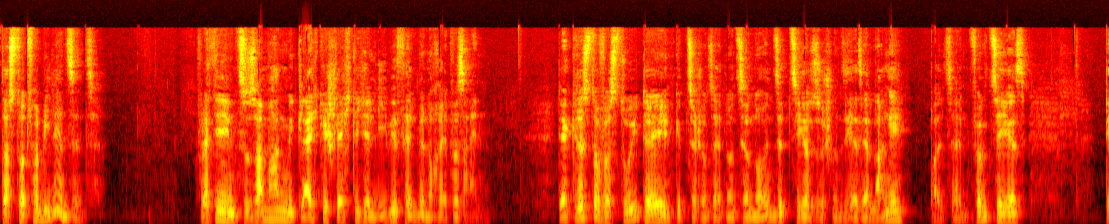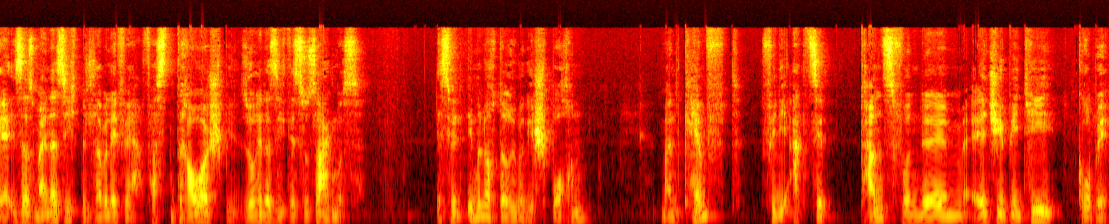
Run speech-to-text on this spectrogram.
dass dort Familien sind. Vielleicht in dem Zusammenhang mit gleichgeschlechtlicher Liebe fällt mir noch etwas ein. Der Christopher Struite, gibt es ja schon seit 1979, also schon sehr, sehr lange, bald sein 50 ist, der ist aus meiner Sicht mittlerweile fast ein Trauerspiel. Sorry, dass ich das so sagen muss. Es wird immer noch darüber gesprochen, man kämpft für die Akzeptanz von der LGBT-Gruppe.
